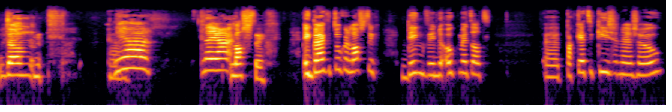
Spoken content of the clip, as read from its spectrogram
dan Ja. ja, nou ja, Lastig. Ik blijf het toch een lastig ding vinden, ook met dat eh, pakketten kiezen en zo.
